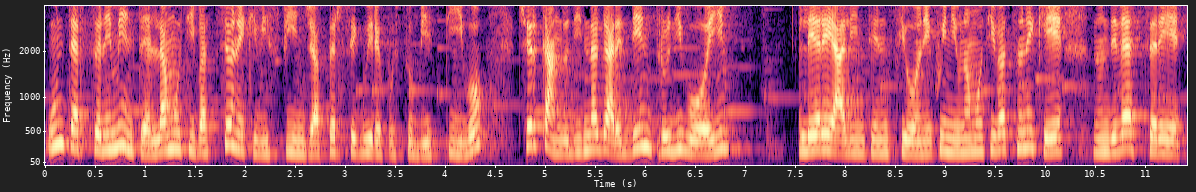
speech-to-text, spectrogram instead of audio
Un terzo elemento è la motivazione che vi spinge a perseguire questo obiettivo, cercando di indagare dentro di voi le reali intenzioni, quindi una motivazione che non deve essere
